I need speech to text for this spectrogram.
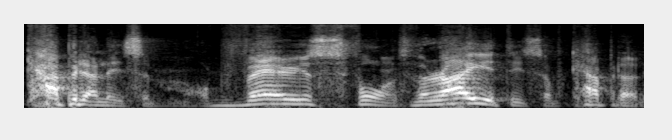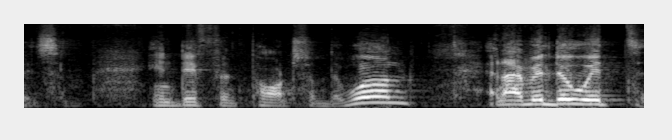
capitalism or various forms, varieties of capitalism in different parts of the world. And I will do it,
